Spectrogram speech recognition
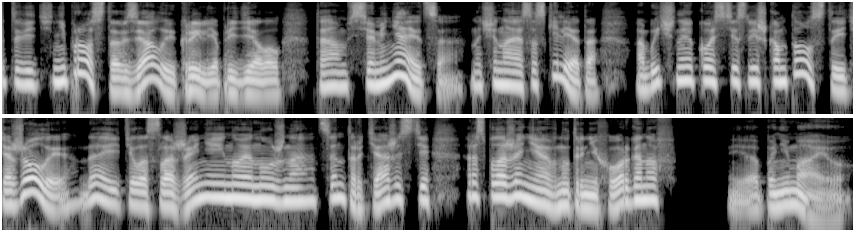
Это ведь не просто взял и крылья приделал. Там все меняется, начиная со скелета. Обычные кости слишком толстые и тяжелые, да и телосложение иное нужно, центр тяжести, расположение внутренних органов. Я понимаю.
